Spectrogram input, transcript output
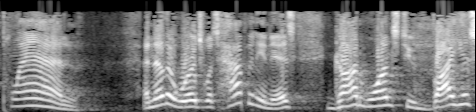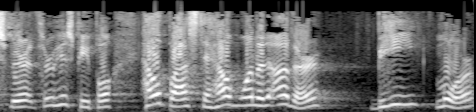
plan. In other words, what's happening is God wants to, by His Spirit, through His people, help us to help one another be more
